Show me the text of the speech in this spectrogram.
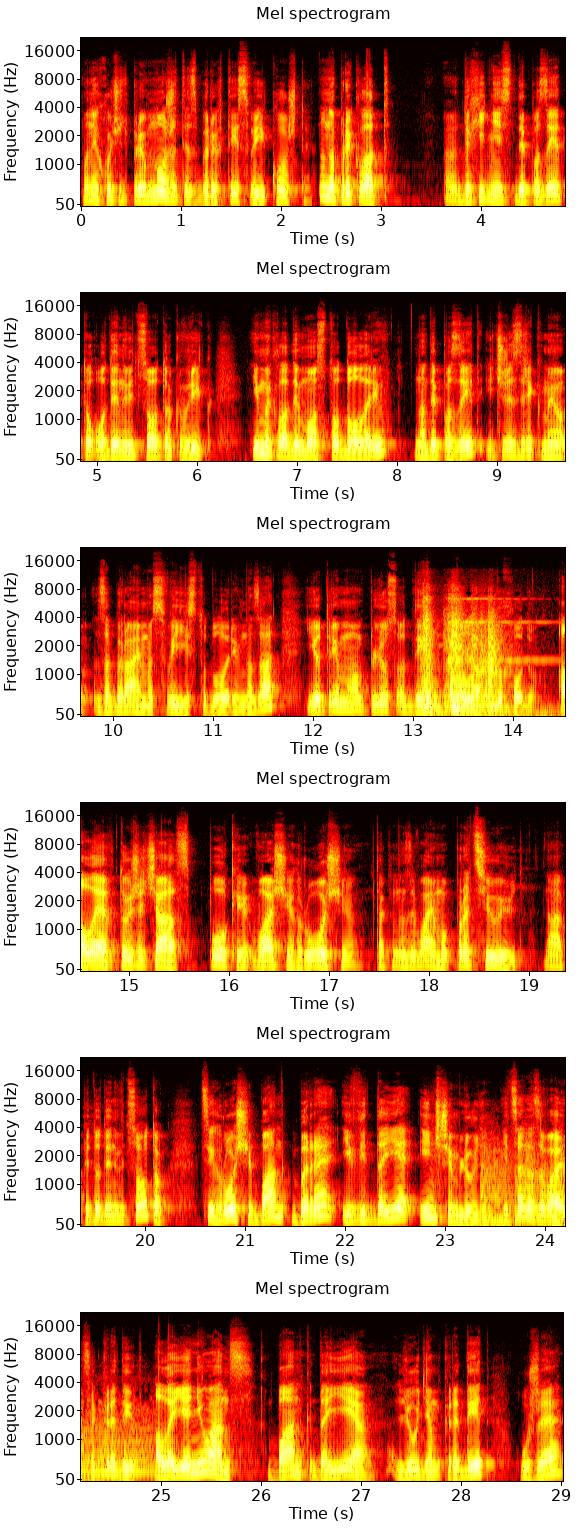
Вони хочуть примножити, зберегти свої кошти. Ну, наприклад, е, дохідність депозиту 1% в рік. І ми кладемо 100 доларів на депозит, і через рік ми забираємо свої 100 доларів назад і отримуємо плюс 1 долар доходу. Але в той же час, поки ваші гроші, так називаємо, працюють на під 1%, ці гроші банк бере і віддає іншим людям. І це називається кредит. Але є нюанс: банк дає людям кредит уже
